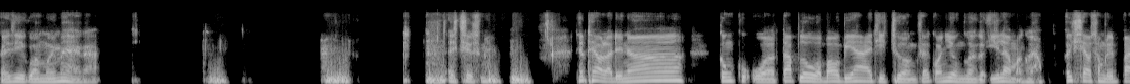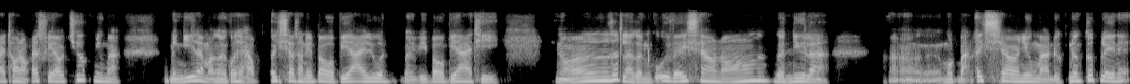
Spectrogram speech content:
cái gì quá mới mẻ cả. Excuse me. Tiếp theo là đến uh, công cụ ờ, Tableau và Power BI thì thường sẽ có nhiều người gợi ý là mọi người học Excel xong đến Python học SQL trước. Nhưng mà mình nghĩ là mọi người có thể học Excel xong đến Power BI luôn. Bởi vì Power BI thì nó rất là gần gũi với Excel. Nó gần như là uh, một bản Excel nhưng mà được nâng cấp lên ấy.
